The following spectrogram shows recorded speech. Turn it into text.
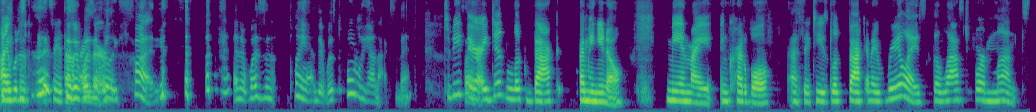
I wouldn't say that because it wasn't either. really fun and it wasn't planned. It was totally on accident. To be But- fair, I did look back. I mean, you know, me and my incredible SATs looked back and I realized the last four months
